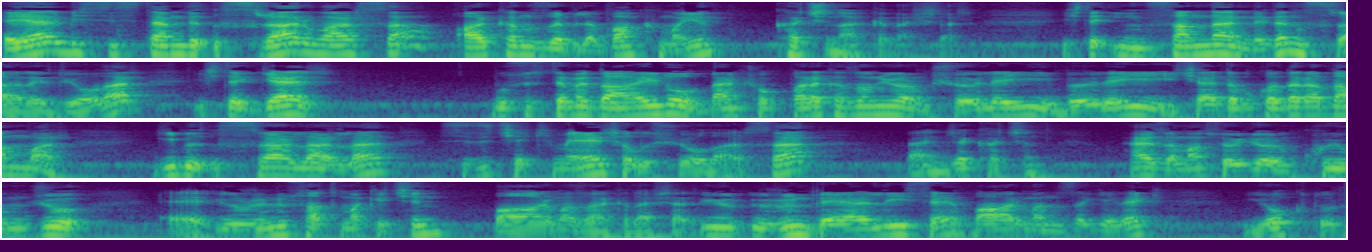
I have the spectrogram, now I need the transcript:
eğer bir sistemde ısrar varsa arkanıza bile bakmayın, kaçın arkadaşlar. İşte insanlar neden ısrar ediyorlar? İşte gel bu sisteme dahil ol, ben çok para kazanıyorum, şöyle iyi, böyle iyi, içeride bu kadar adam var gibi ısrarlarla sizi çekmeye çalışıyorlarsa bence kaçın. Her zaman söylüyorum kuyumcu e, ürünü satmak için bağırmaz arkadaşlar. Ürün değerliyse bağırmanıza gerek yoktur.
